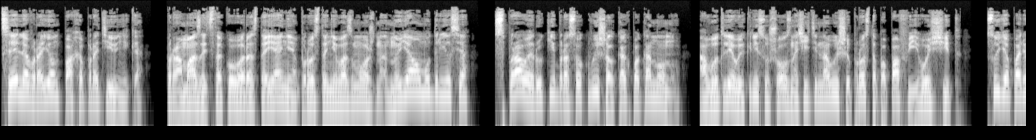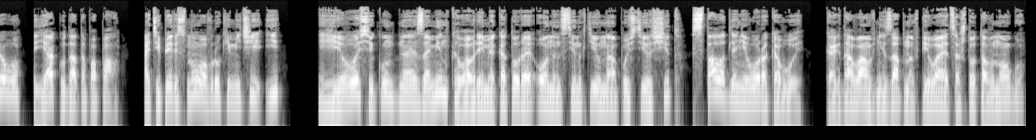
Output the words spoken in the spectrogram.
целя в район паха противника. Промазать с такого расстояния просто невозможно, но я умудрился, с правой руки бросок вышел, как по канону, а вот левый Крис ушел значительно выше, просто попав в его щит. Судя по реву, я куда-то попал. А теперь снова в руки мечи и... Его секундная заминка, во время которой он инстинктивно опустил щит, стала для него роковой. Когда вам внезапно впивается что-то в ногу,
